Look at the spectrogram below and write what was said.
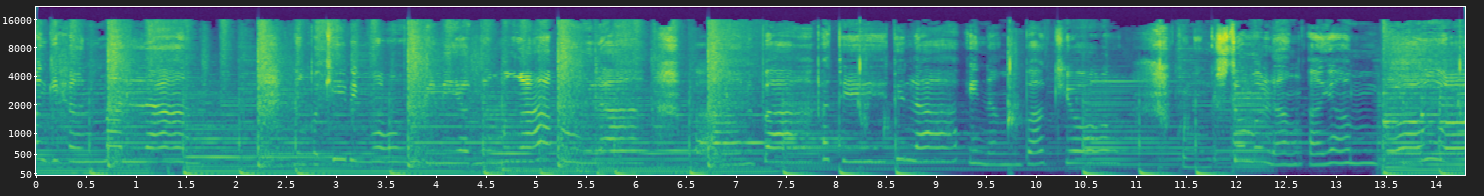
Paggihan man lang Ng pag-ibig mo Biniyag ng mga pula. Paano ba patitilain ang bagyo? Kung ang gusto mo lang ay ang buo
